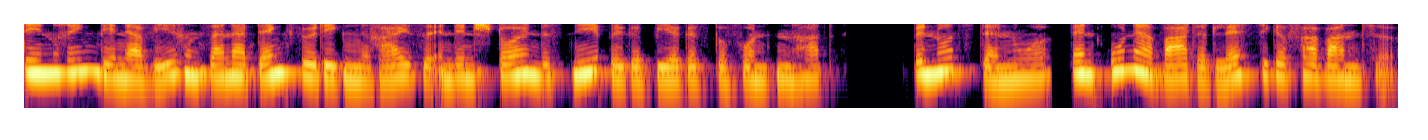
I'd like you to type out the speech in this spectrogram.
Den Ring, den er während seiner denkwürdigen Reise in den Stollen des Nebelgebirges gefunden hat, benutzt er nur, wenn unerwartet lästige Verwandte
